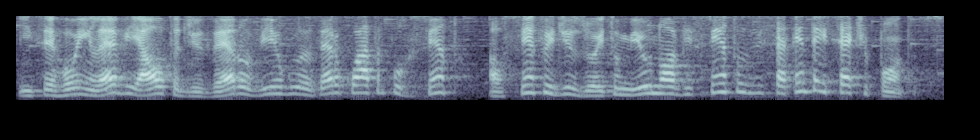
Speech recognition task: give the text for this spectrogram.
e encerrou em leve alta de 0,04% aos 118.977 pontos.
